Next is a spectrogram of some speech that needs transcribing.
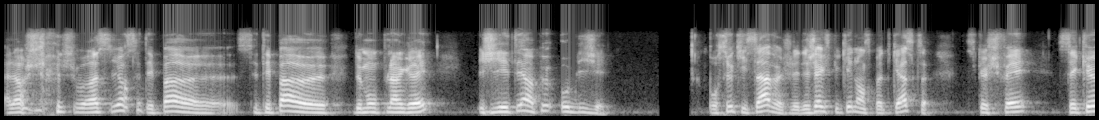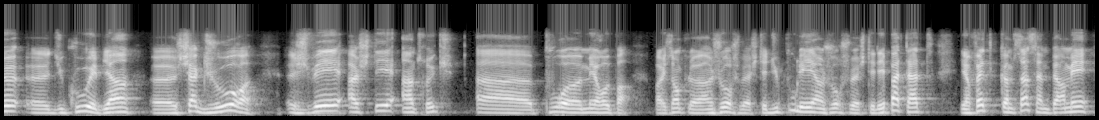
alors, je, vous rassure, c'était pas, euh, c'était pas euh, de mon plein gré. J'y étais un peu obligé. Pour ceux qui savent, je l'ai déjà expliqué dans ce podcast. Ce que je fais, c'est que du coup, eh bien, chaque jour, je vais acheter un truc pour mes repas. Par exemple, un jour, je vais acheter du poulet, un jour, je vais acheter des patates. Et en fait, comme ça, ça me permet,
